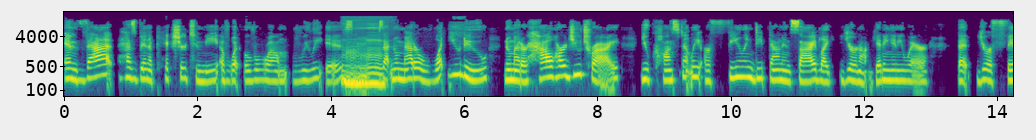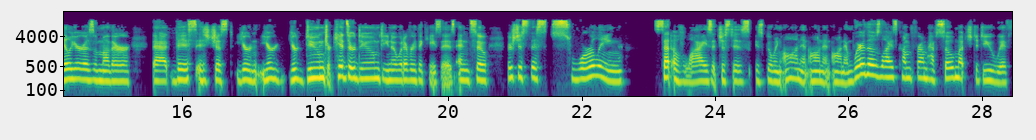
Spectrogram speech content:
And that has been a picture to me of what overwhelm really is. Mhm. Is that no matter what you do, no matter how hard you try, you constantly are feeling deep down inside like you're not getting anywhere, that you're a failure as a mother, that this is just you're you're you're doomed, your kids are doomed, you know, whatever the case is. And so there's just this swirling set of lies that just is is going on and on and on. And where those lies come from have so much to do with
